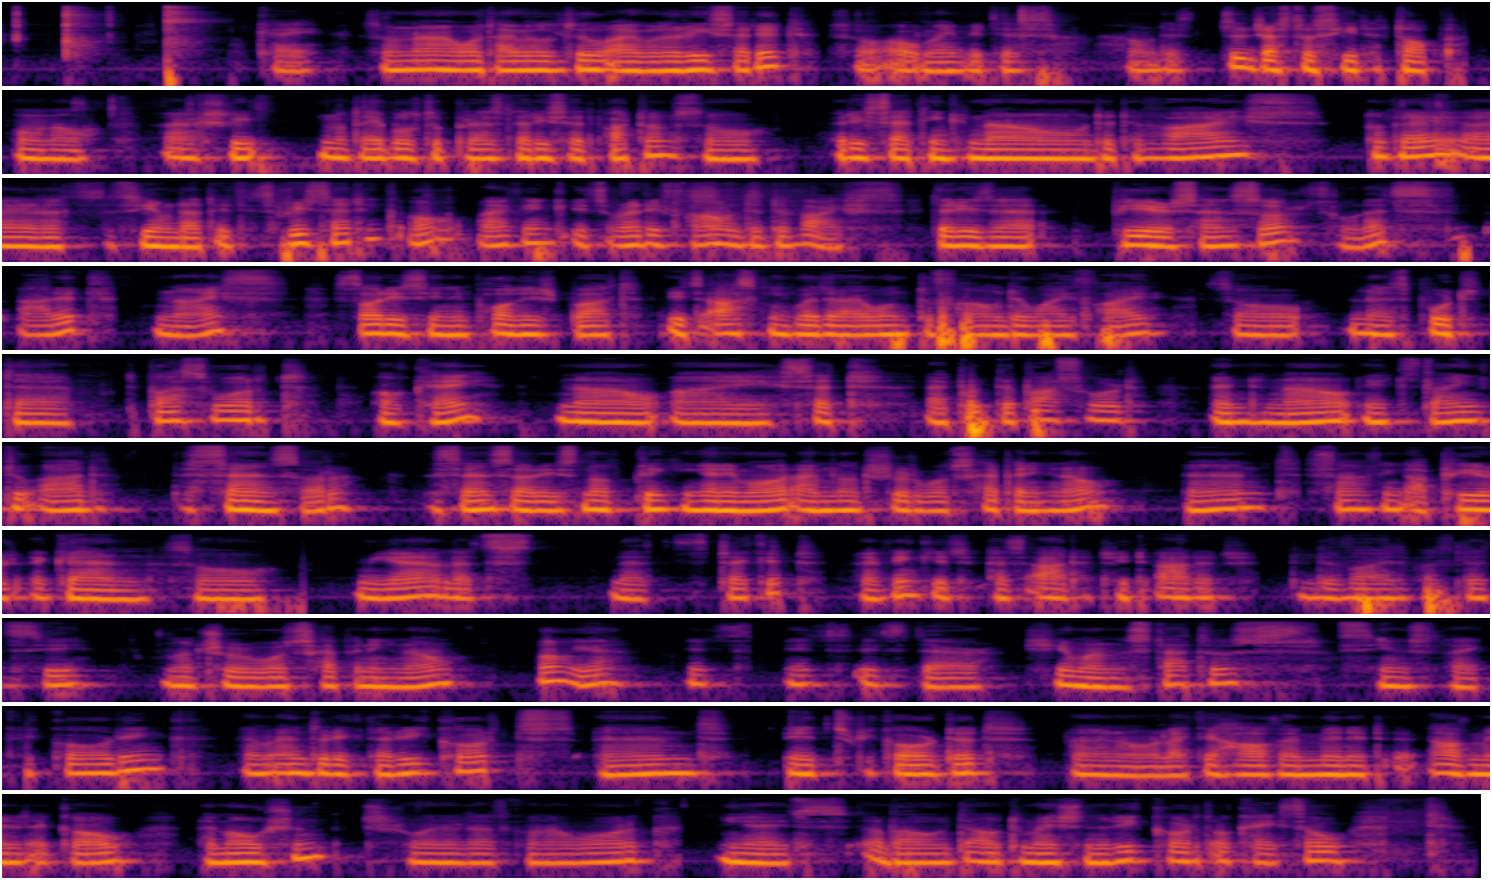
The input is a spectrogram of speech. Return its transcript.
Okay. So now what I will do I will reset it. So oh maybe this how this just to see the top. Oh no. Actually not able to press the reset button so resetting now the device. Okay I, let's assume that it is resetting. Oh I think it's already found the device. There is a PIR sensor. So let's add it. Nice. Sorry it's in Polish, but it's asking whether I want to find the Wi-Fi. So let's put the, the password. Okay. Now I set, I put the password and now it's trying to add the sensor. The sensor is not blinking anymore. I'm not sure what's happening now. And something appeared again. So yeah, let's, let's check it. I think it has added. It added the device, but let's see. Not sure what's happening now. Oh yeah, it's it's it's there. Human status seems like recording. I'm entering the records and it recorded I don't know like a half a minute half minute ago emotion. Sure whether that's gonna work. Yeah, it's about the automation record. Okay, so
